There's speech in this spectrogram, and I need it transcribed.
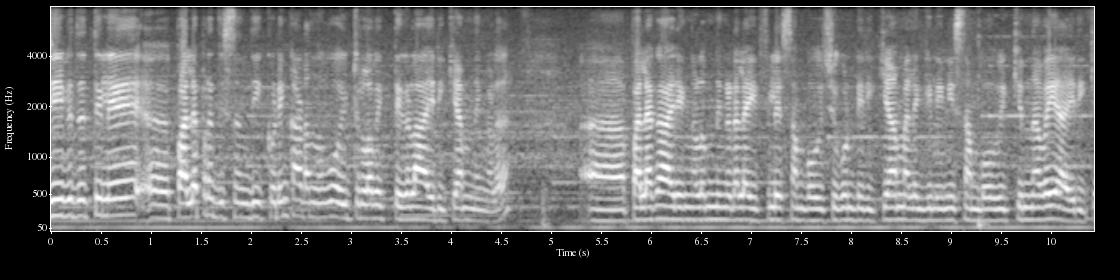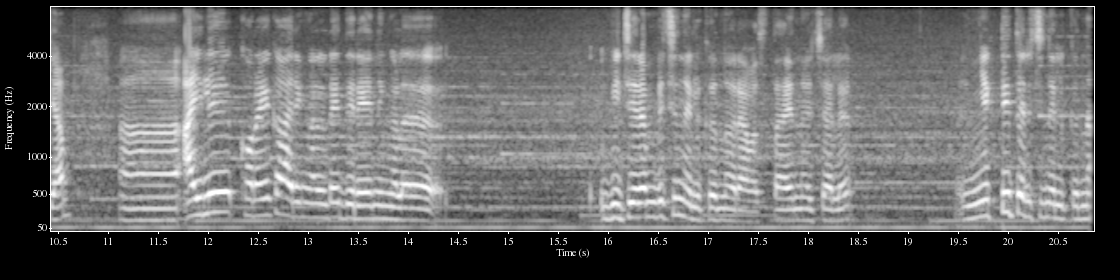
ജീവിതത്തിലെ പല പ്രതിസന്ധി കൂടിയും കടന്നു പോയിട്ടുള്ള വ്യക്തികളായിരിക്കാം നിങ്ങൾ പല കാര്യങ്ങളും നിങ്ങളുടെ ലൈഫിൽ സംഭവിച്ചു കൊണ്ടിരിക്കാം അല്ലെങ്കിൽ ഇനി സംഭവിക്കുന്നവയായിരിക്കാം. അതിൽ കുറേ കാര്യങ്ങളുടെ എതിരെ നിങ്ങൾ വിജൃംഭിച്ച് നിൽക്കുന്ന ഒരവസ്ഥ എന്ന് വെച്ചാൽ ഞെട്ടിത്തെറിച്ച് നിൽക്കുന്ന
